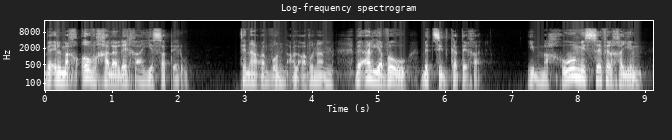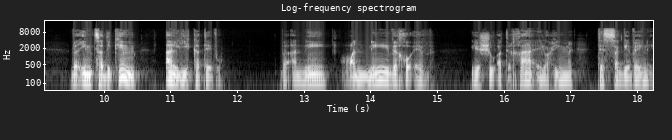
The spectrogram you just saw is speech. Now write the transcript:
ואל מכאוב חלליך יספרו. תנע עוון על עוונם, ואל יבואו בצדקתך. ימחו מספר חיים, ועם צדיקים אל ייכתבו. ואני עני וכואב, ישועתך, אלוהים, תשגבני.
